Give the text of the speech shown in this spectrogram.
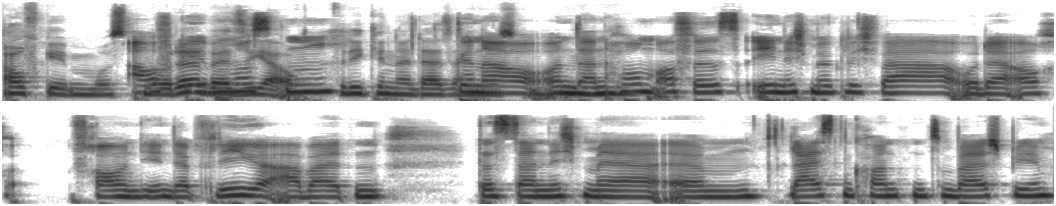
aufgeben mussten, aufgeben oder? Weil mussten. sie ja auch für die Kinder da sein Genau, mussten. und dann mhm. Homeoffice eh nicht möglich war oder auch Frauen, die in der Pflege arbeiten, das dann nicht mehr ähm, leisten konnten zum Beispiel.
